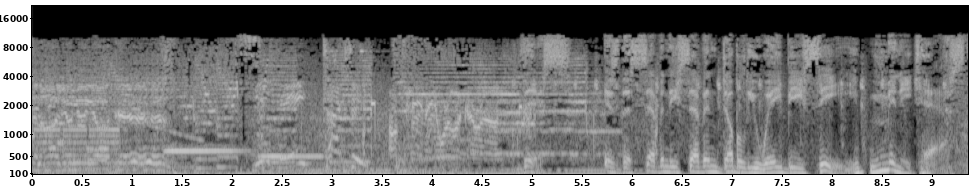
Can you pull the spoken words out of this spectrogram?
Listen, all you New Yorkers. Taxi! Okay, man, we're looking around. This is the 77 WABC minicast.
